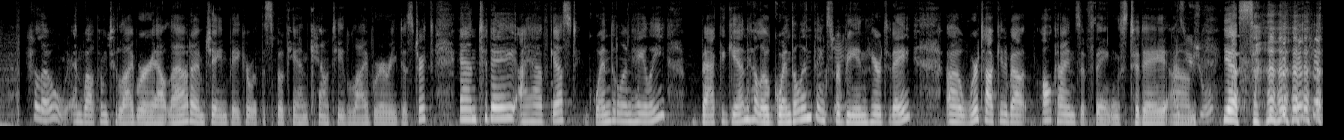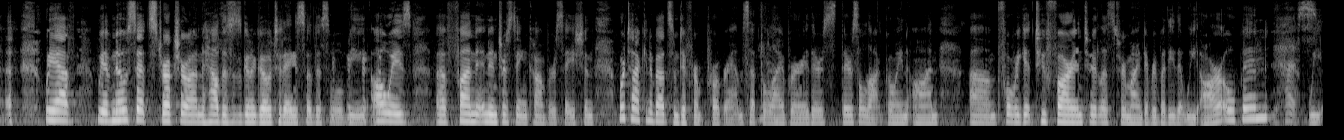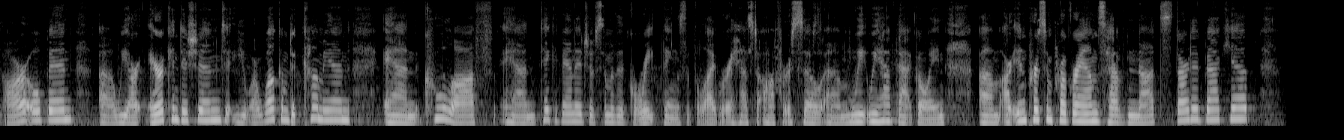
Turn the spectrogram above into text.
Hello, and welcome to Library Out Loud. I'm Jane Baker with the Spokane County Library District. And today I have guest Gwendolyn Haley back again. Hello, Gwendolyn. Thanks for being here today. Uh, we're talking about all kinds of things today. As Um, usual. Yes. we have we have no set structure on how this is going to go today, so this will be always a fun and interesting conversation. We're talking about some different programs at the library. There's there's a lot going on. Um, before we get too far into it, let's remind everybody that we are open. Yes. We are open. Uh, we are air conditioned. You are welcome to come in and cool off and take advantage of some of the great things that the library has to offer. So um, we, we have that going. Um, our in-person programs have not started back yet.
